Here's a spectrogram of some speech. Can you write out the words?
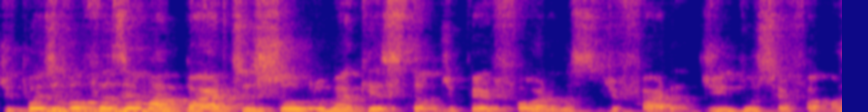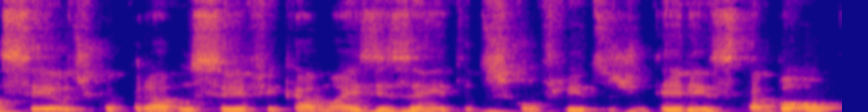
Depois eu vou fazer uma parte sobre uma questão de performance de, far, de indústria farmacêutica para você ficar mais isento dos conflitos de interesse, tá bom?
